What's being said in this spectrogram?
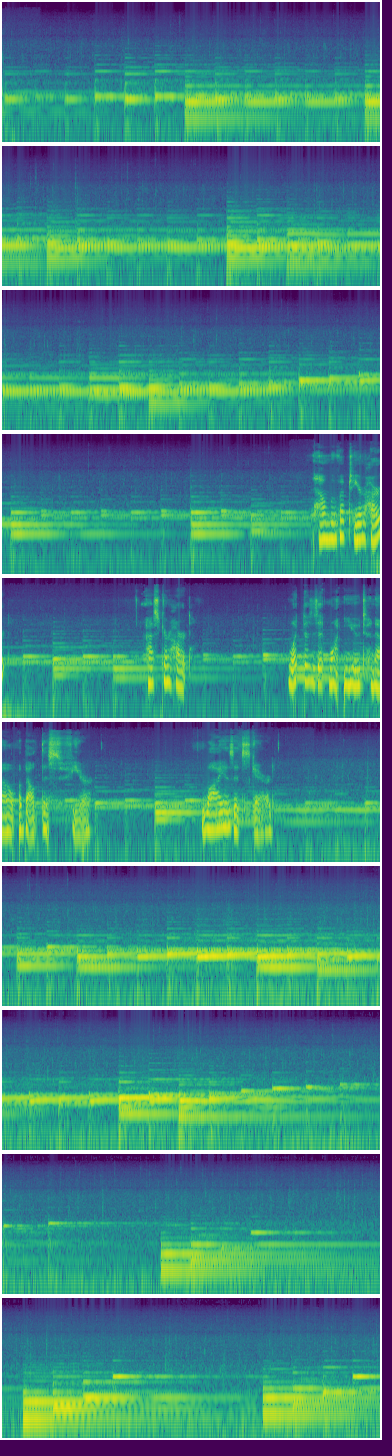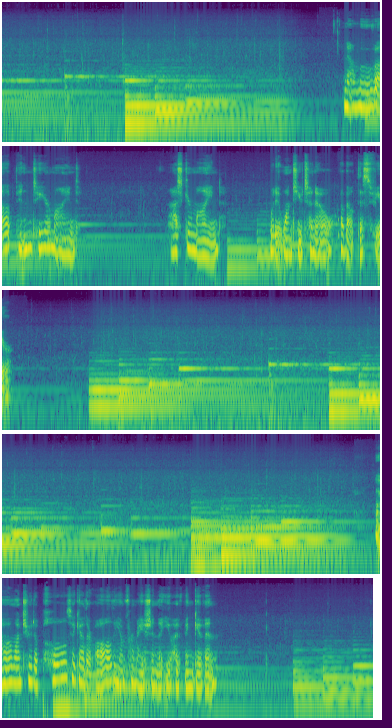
Move up to your heart. Ask your heart, what does it want you to know about this fear? Why is it scared? Now move up into your mind. Ask your mind what it wants you to know about this fear. Now I want you to pull together all the information that you have been given.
